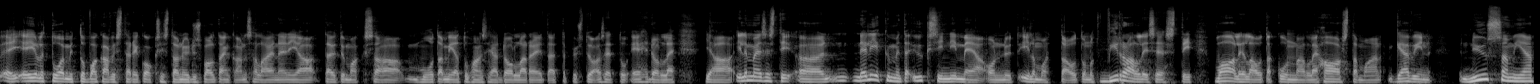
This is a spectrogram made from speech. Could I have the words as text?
ei, ei ole tuomittu vakavista rikoksista, on Yhdysvaltain kansalainen ja täytyy maksaa muutamia tuhansia dollareita, että pystyy asettu ehdolle. Ja ilmeisesti ö, 41 nimeä on nyt ilmoittautunut virallisesti vaalilautakunnalle haastamaan Gavin Newsomia,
